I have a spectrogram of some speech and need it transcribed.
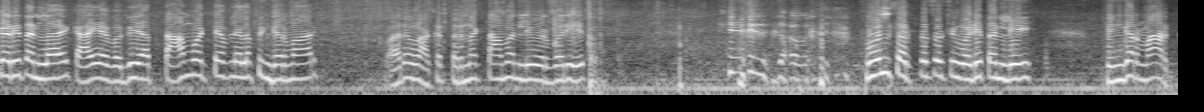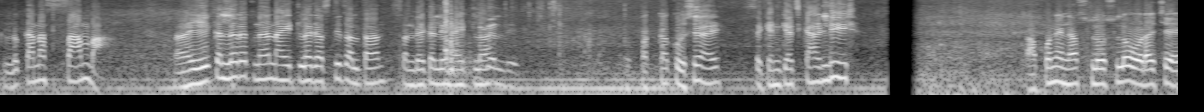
करीत आणलाय काय आहे बघूया ताम वाटते आपल्याला फिंगर मार्क अरे वा खतरनाक ताम आणली बरोबरीत फुल सरफेसची वडीत आणली फिंगर मार्क लोकांना सांबा. हे कलर आहेत ना नाईटला जास्ती चालतात संध्याकाळी नाईटला तो पक्का कोशे आहे सेकंड कॅच काढली. आपण आहे ना स्लो स्लो ओढायचे.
